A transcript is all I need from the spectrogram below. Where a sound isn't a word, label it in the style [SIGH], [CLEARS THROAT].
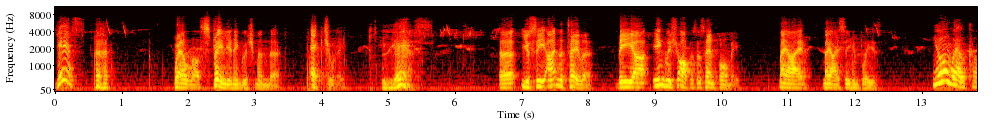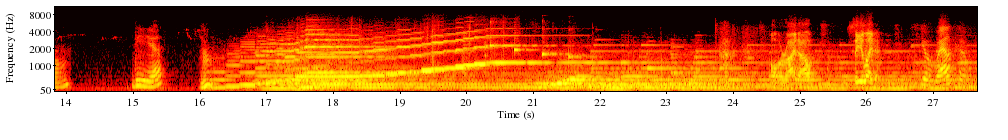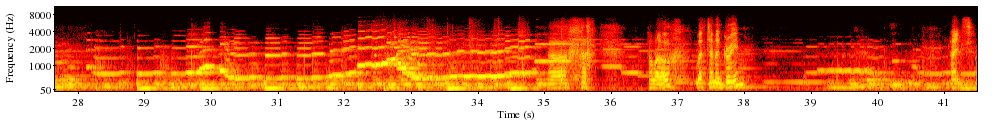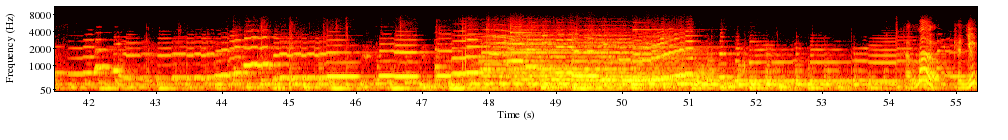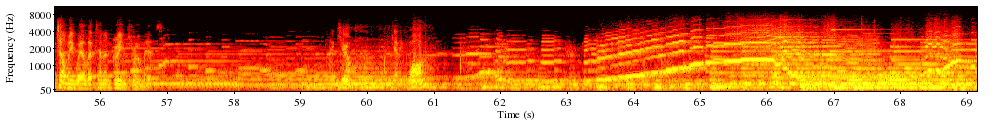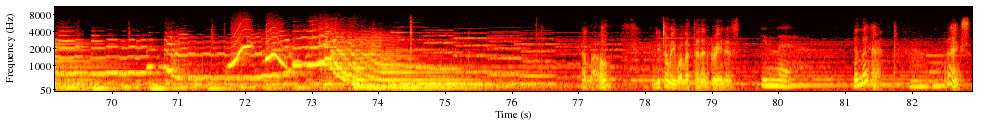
Yes. [LAUGHS] well, Australian Englishman, uh, actually. Yes. Uh, you see, I'm the tailor. The uh, English officer sent for me. May I, may I see him, please? You're welcome, dear. Hmm. [LAUGHS] All right, I'll see you later. You're welcome. [LAUGHS] hello, Lieutenant Green? Thanks. Hello. Can you tell me where Lieutenant Green's room is? Thank you. It's Getting warm. Hello. Could you tell me where Lieutenant Green is? In there. In there. Mhm. Thanks.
